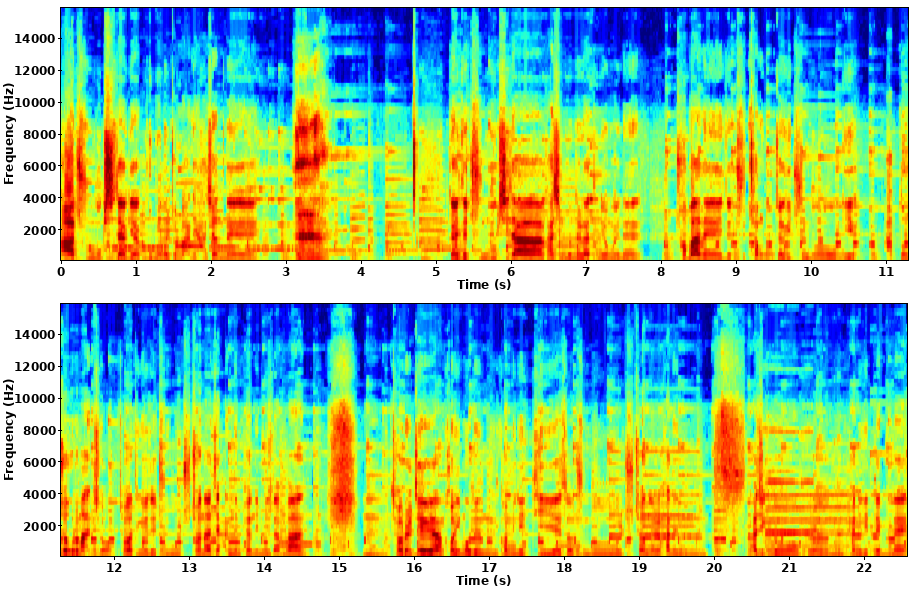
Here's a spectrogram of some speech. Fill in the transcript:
아 중국 시작이야 고민을 좀 많이 하셨네 그러니까 이제 중국 시작하신 분들 같은 경우에는 초반에 이제 추천 국적이 중국이 압도적으로 많죠 저 같은 경우 이제 중국을 추천하지 않는 편입니다만 음, 저를 제외한 거의 모든 커뮤니티에서 중국을 추천을 하는 아직도 그런 편이기 때문에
